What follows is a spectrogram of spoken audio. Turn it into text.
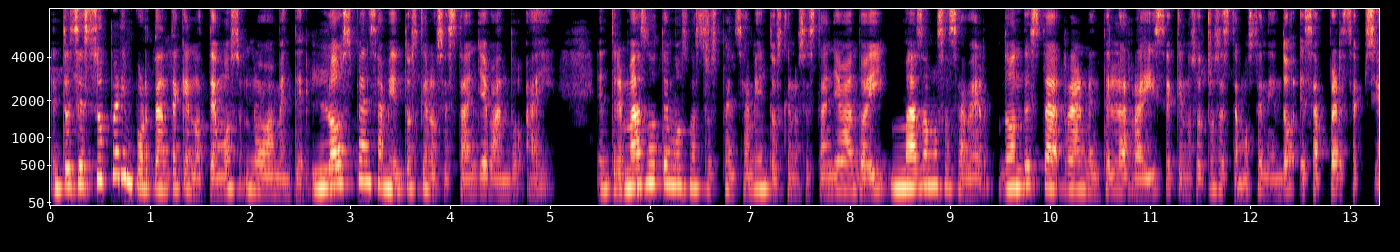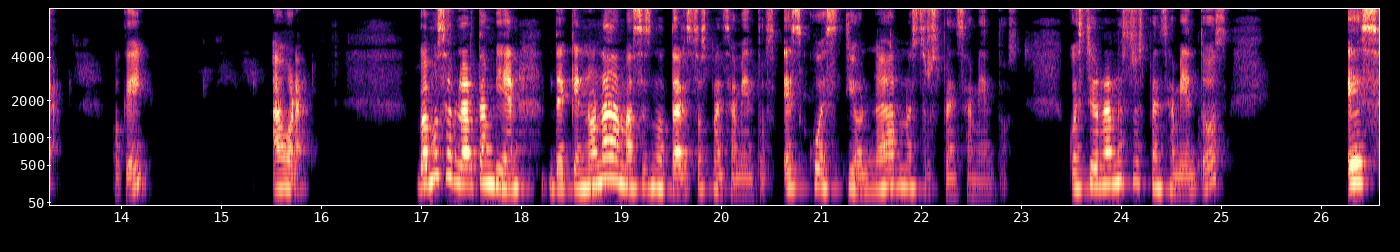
Entonces, súper importante que notemos nuevamente los pensamientos que nos están llevando ahí. Entre más notemos nuestros pensamientos que nos están llevando ahí, más vamos a saber dónde está realmente la raíz de que nosotros estemos teniendo esa percepción, ¿ok? Ahora, Vamos a hablar también de que no nada más es notar estos pensamientos, es cuestionar nuestros pensamientos. Cuestionar nuestros pensamientos es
